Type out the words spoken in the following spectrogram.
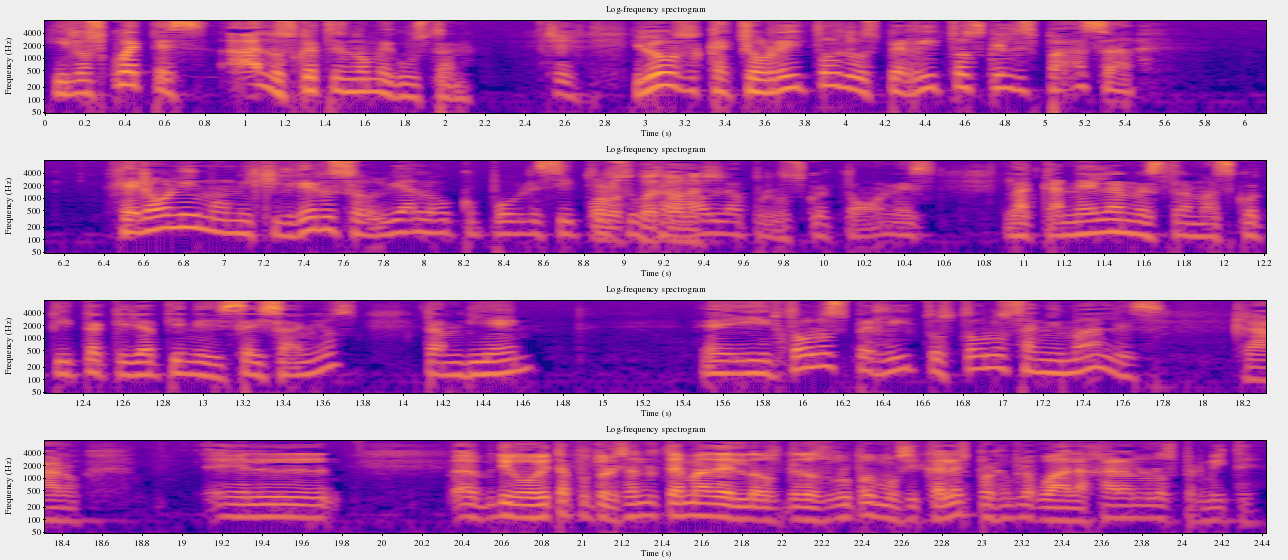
Y los cohetes, ah, los cohetes no me gustan. Y luego los cachorritos, los perritos, ¿qué les pasa? Jerónimo, mi jilguero, se volvía loco, pobrecito, por su jaula, por los cuetones. La canela, nuestra mascotita que ya tiene 16 años, también. y todos los perritos, todos los animales. Claro. El, eh, digo, ahorita puntualizando el tema de los, de los grupos musicales, por ejemplo, Guadalajara no los permite,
